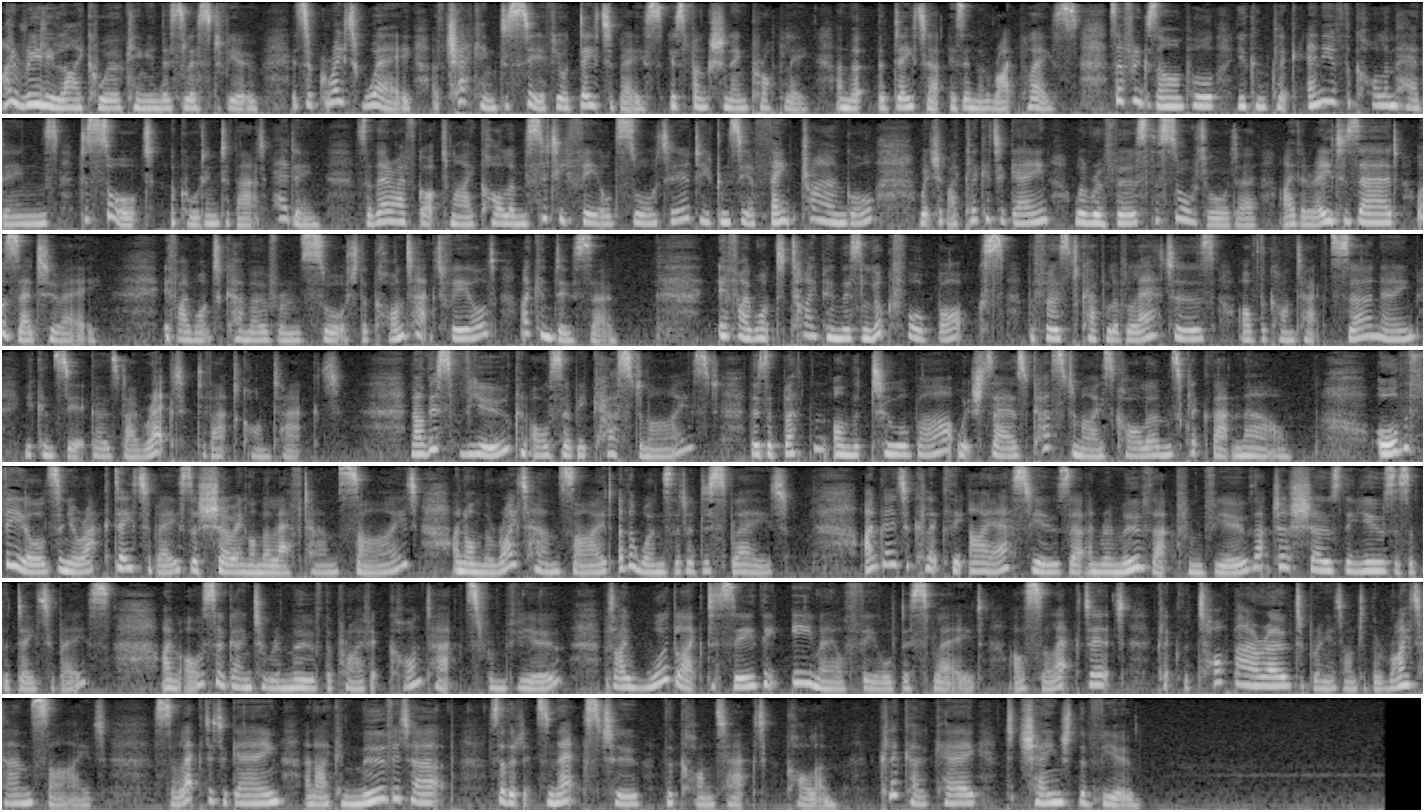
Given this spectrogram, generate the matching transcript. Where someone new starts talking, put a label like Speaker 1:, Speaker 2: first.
Speaker 1: I really like working in this list view. It's a great way of checking to see if your database is functioning properly and that the data is in the right place. So for example, you can click any of the column headings to sort according to that heading. So there I've got my column city field sorted. You can see a faint triangle, which if I click it again, will reverse the sort order, either A to Z or Z to A. If I want to come over and sort the contact field, I can do so. If I want to type in this look for box, the first couple of letters of the contact surname, you can see it goes direct to that contact. Now this view can also be customised. There's a button on the toolbar which says customise columns, click that now. All the fields in your ACT database are showing on the left hand side and on the right hand side are the ones that are displayed. I'm going to click the IS user and remove that from view. That just shows the users of the database. I'm also going to remove the private contacts from view, but I would like to see the email field displayed. I'll select it, click the top arrow to bring it onto the right hand side. Select it again and I can move it up so that it's next to the contact column. Click OK to change the view.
